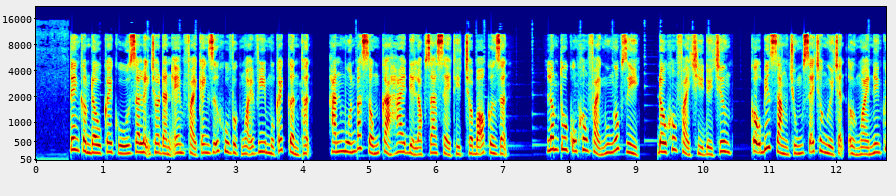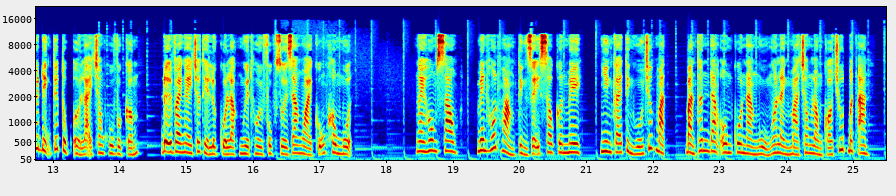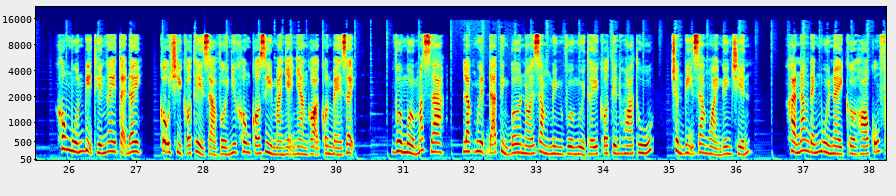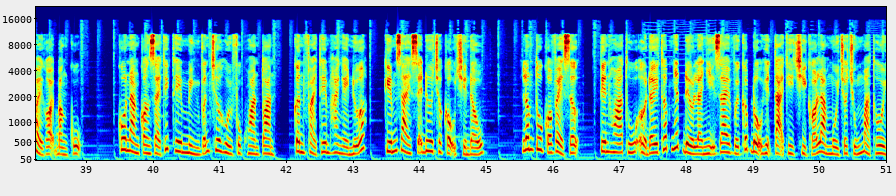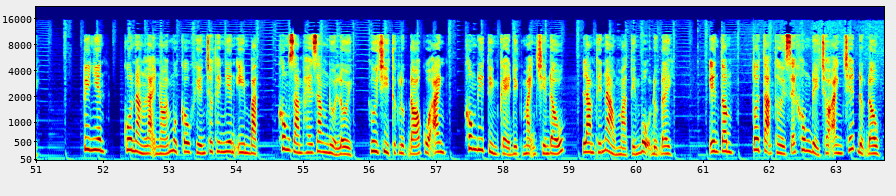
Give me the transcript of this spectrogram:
Tên cầm đầu cây cú ra lệnh cho đàn em phải canh giữ khu vực ngoại vi một cách cẩn thận, hắn muốn bắt sống cả hai để lọc ra xẻ thịt cho bỏ cơn giận. Lâm Tu cũng không phải ngu ngốc gì, đầu không phải chỉ để trưng, cậu biết rằng chúng sẽ cho người chặn ở ngoài nên quyết định tiếp tục ở lại trong khu vực cấm. Đợi vài ngày cho thể lực của Lạc Nguyệt hồi phục rồi ra ngoài cũng không muộn. Ngày hôm sau, Miên hốt hoảng tỉnh dậy sau cơn mê, nhìn cái tình huống trước mặt, bản thân đang ôm cô nàng ngủ ngon lành mà trong lòng có chút bất an. Không muốn bị thiến ngay tại đây, cậu chỉ có thể giả vờ như không có gì mà nhẹ nhàng gọi con bé dậy. Vừa mở mắt ra, Lạc Nguyệt đã tỉnh bơ nói rằng mình vừa ngửi thấy có tiến hóa thú, chuẩn bị ra ngoài nghênh chiến. Khả năng đánh mùi này cờ hó cũng phải gọi bằng cụ. Cô nàng còn giải thích thêm mình vẫn chưa hồi phục hoàn toàn, cần phải thêm hai ngày nữa, kiếm dài sẽ đưa cho cậu chiến đấu. Lâm Tu có vẻ sợ, tiến hóa thú ở đây thấp nhất đều là nhị giai với cấp độ hiện tại thì chỉ có làm mồi cho chúng mà thôi. Tuy nhiên, cô nàng lại nói một câu khiến cho thanh niên im bặt, không dám hé răng nửa lời, hư chỉ thực lực đó của anh, không đi tìm kẻ địch mạnh chiến đấu, làm thế nào mà tiến bộ được đây? Yên tâm, tôi tạm thời sẽ không để cho anh chết được đâu.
